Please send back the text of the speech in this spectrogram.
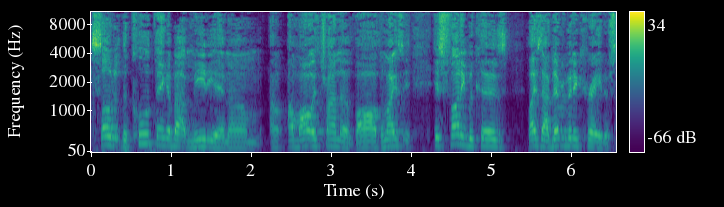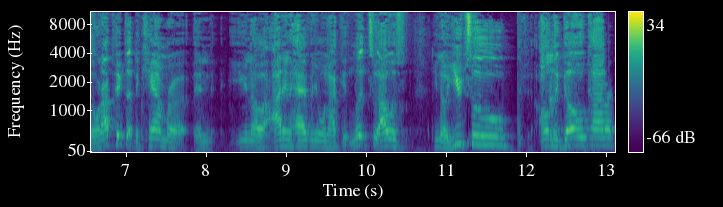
so the, the cool thing about media, and um, I'm, I'm always trying to evolve. And like I said, it's funny because, like I said, I've never been a creative. So when I picked up the camera, and you know, I didn't have anyone I could look to. I was, you know, YouTube on the go kind of.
